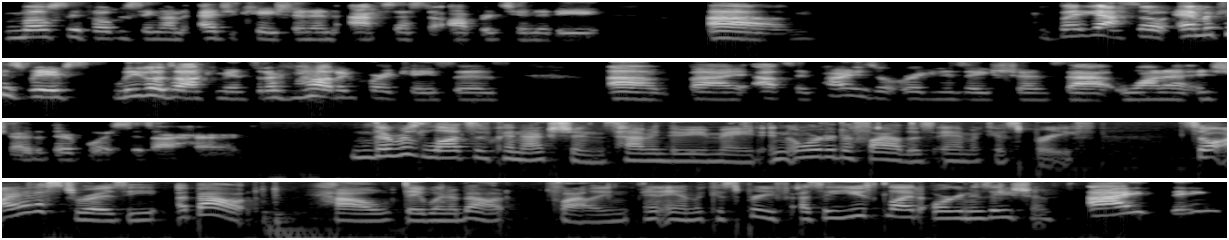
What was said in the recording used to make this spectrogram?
mostly focusing on education and access to opportunity. Um, but yeah, so amicus briefs, legal documents that are filed in court cases, um, by outside parties or organizations that want to ensure that their voices are heard. There was lots of connections having to be made in order to file this amicus brief. So I asked Rosie about how they went about filing an amicus brief as a youth-led organization. I think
